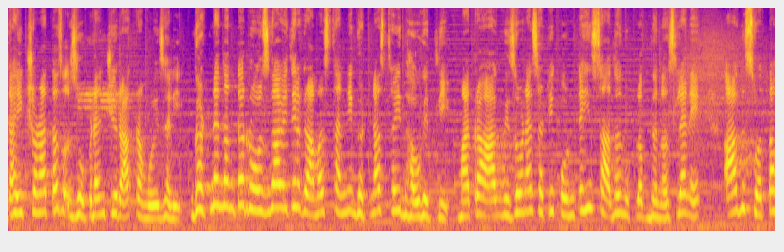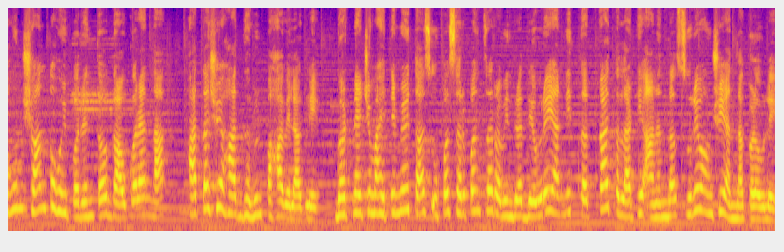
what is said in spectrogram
काही क्षणातच झोपड्यांची राख रांगोळी झाली. घटनेनंतर रोजगाव येथील ग्रामस्थांनी घटनास्थळी धाव घेतली. मात्र आग विझवण्यासाठी कोणतेही साधन उपलब्ध नसल्याने आग स्वतःहून शांत होईपर्यंत गावकऱ्यांना हाताशी हात घालून पहावे लागले. घटनेची माहिती मिळताच उपसरपंच रवींद्र देवरे यांनी तत्काळ तलाठी आनंदा सूर्यवंशी यांना कळवले.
